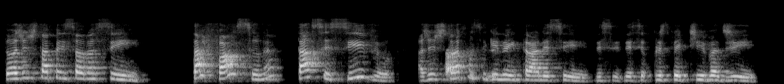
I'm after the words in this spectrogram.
Então, a gente está pensando assim, tá fácil, né? Tá acessível. A gente está tá conseguindo entrar nesse, nesse, nessa perspectiva de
